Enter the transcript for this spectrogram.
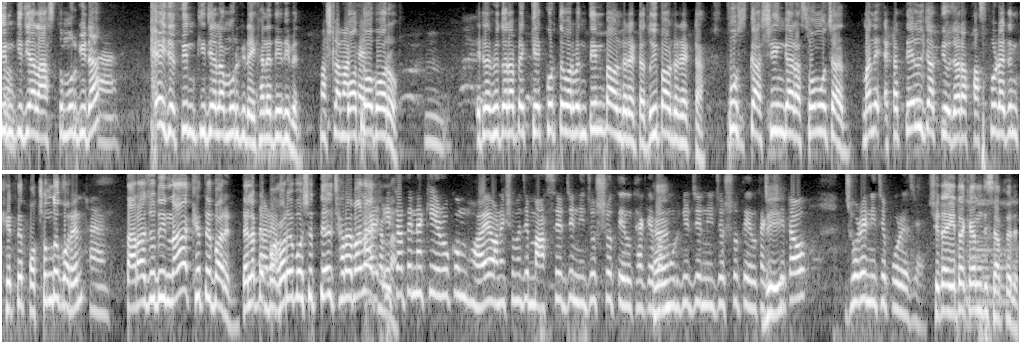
তিন কেজি আলা আস্ত মুরগিটা হ্যাঁ। এই যে তিন কেজি আলা মুরগিটা এখানে দিয়ে দিবেন। কত বড়? এটার ভিতরে আপনি কেক করতে পারবেন তিন পাউন্ডের একটা দুই পাউন্ডের একটা। ফুচকা সিঙ্গারা সমোচা মানে একটা তেল জাতীয় যারা ফাস্টফুড আইটেম খেতে পছন্দ করেন হ্যাঁ। তারা যদি না খেতে পারেন তাহলে আপনি ঘরে বসে তেল ছাড়া বানায় খান। এটাতে নাকি এরকম হয় অনেক সময় যে মাছের যে নিজস্ব তেল থাকে বা হ্যাঁ। মুরগির যে নিজস্ব তেল থাকে সেটাও ঝরে নিচে পড়ে যায়। সেটা এটা কেন দিছে আপনারে?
